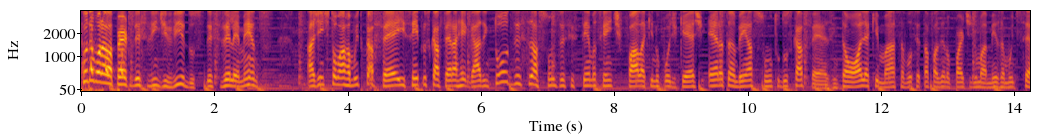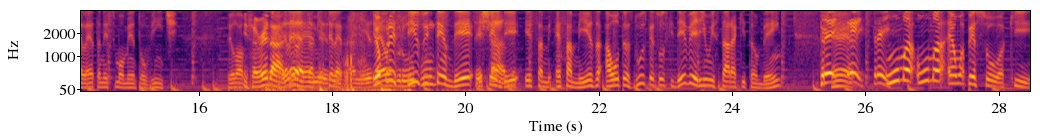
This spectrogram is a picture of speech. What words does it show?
Quando eu morava perto desses indivíduos, desses elementos, a gente tomava muito café e sempre os cafés eram regados em todos esses assuntos, esses temas que a gente fala aqui no podcast, era também assunto dos cafés. Então, olha que massa, você tá fazendo parte de uma mesa muito seleta nesse momento, ouvinte. Pelo Isso é verdade. Seleta a mesa. seleta. A mesa Eu é um preciso grupo estender, fechado. estender essa, essa mesa a outras duas pessoas que deveriam estar aqui também. Três, É. três, três. Uma, uma é uma pessoa que,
